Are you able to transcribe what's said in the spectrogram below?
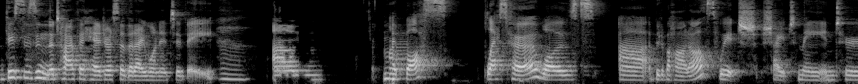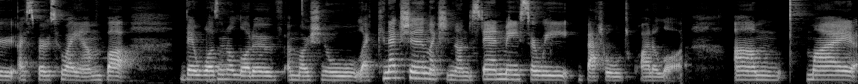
this isn't the type of hairdresser that I wanted to be. Mm. Um, my boss, bless her, was uh, a bit of a hard ass, which shaped me into, I suppose, who I am. But there wasn't a lot of emotional like connection. Like she didn't understand me, so we battled quite a lot. Um, my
